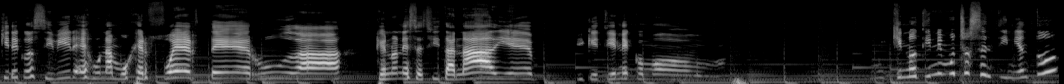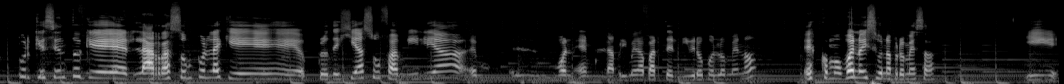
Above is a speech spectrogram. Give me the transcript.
quiere concebir es una mujer fuerte, ruda, que no necesita a nadie y que tiene como que no tiene mucho sentimiento porque siento que la razón por la que protegía a su familia en, en la primera parte del libro por lo menos es como bueno hice una promesa y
